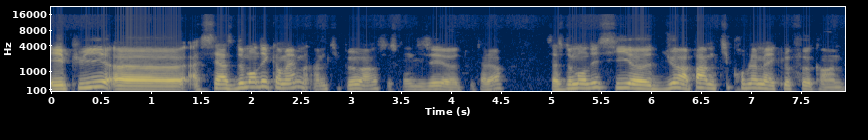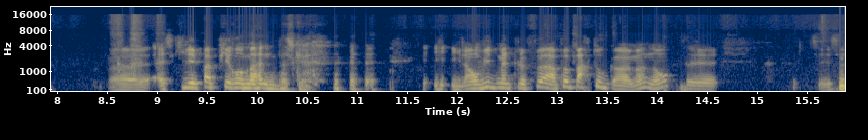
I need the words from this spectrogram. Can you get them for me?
Et puis, euh, c'est à se demander quand même, un petit peu, hein, c'est ce qu'on disait euh, tout à l'heure, c'est à se demander si euh, Dieu n'a pas un petit problème avec le feu quand même. Est-ce qu'il n'est pas pyromane? Parce que il a envie de mettre le feu un peu partout quand même, hein, non? C'est, ça,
